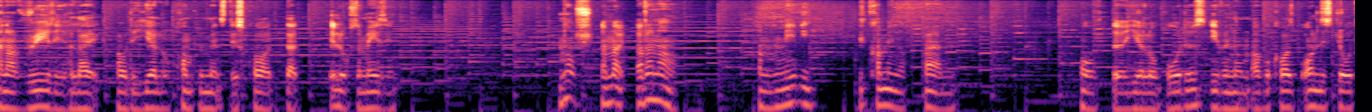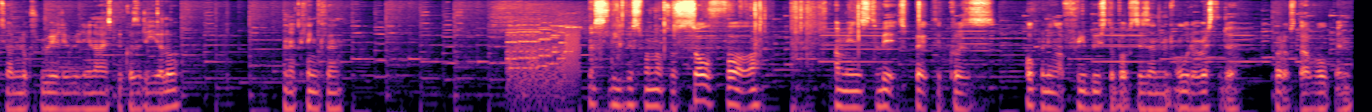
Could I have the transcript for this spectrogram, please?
And I really like how the yellow complements this card, that it looks amazing. I'm not I'm like, uh, I don't know. I'm maybe becoming a fan of the yellow borders, even on other cards, but on this Jolteon looks really, really nice because of the yellow. And the Klinklang. Let's leave this one up. So, so far, I mean, it's to be expected because opening up free booster boxes and all the rest of the products that I've opened,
